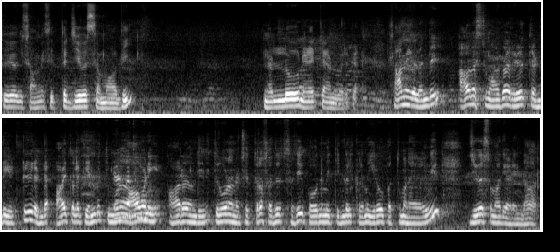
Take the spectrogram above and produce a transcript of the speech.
சிவயோகி சாமி சித்த ஜீவ சமாதி. நல்லோ நினைத்த நண்பர்கள் சாமிகள் வந்து ஆகஸ்ட் மாதம் இருபத்தி ரெண்டு எட்டு ரெண்டு ஆயிரத்தி தொள்ளாயிரத்தி எண்பத்தி மூணு ஆவணி ஆறாம் தேதி திருவோண நட்சத்திரம் சதுர்சதி பௌர்ணமி திங்கட்கிழமை இரவு பத்து மணி அளவில் ஜீவசமாதி அடைந்தார்.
